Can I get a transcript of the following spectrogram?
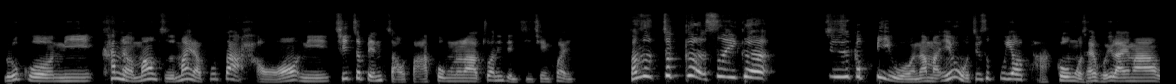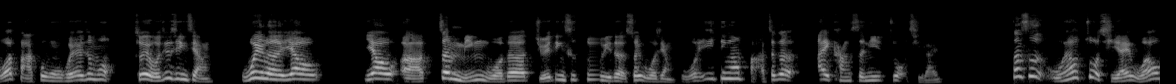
如果你看了帽子卖了不大好哦，你去这边找打工了啦，赚一点几千块。但是这个是一个就是个逼我，知道吗？因为我就是不要打工我才回来嘛，我要打工我回来这么，所以我就心想，为了要要啊证明我的决定是对的，所以我想我一定要把这个爱康生意做起来。但是我要做起来，我要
